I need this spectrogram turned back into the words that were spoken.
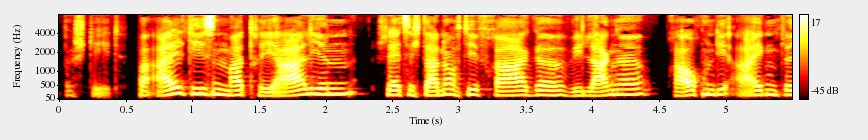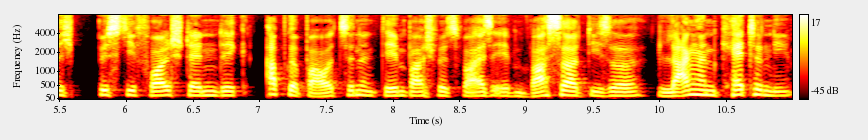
besteht. Bei all diesen Materialien stellt sich dann noch die Frage, wie lange brauchen die eigentlich, bis die vollständig abgebaut sind, indem beispielsweise eben Wasser diese langen Ketten, die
